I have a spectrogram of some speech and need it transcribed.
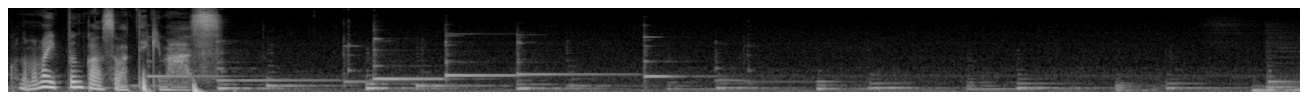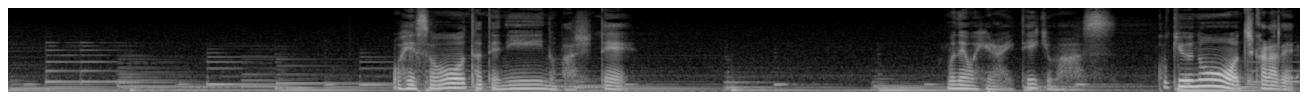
このまま1分間座っていきます。おへそを縦に伸ばして胸を開いていきます。呼吸の力で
